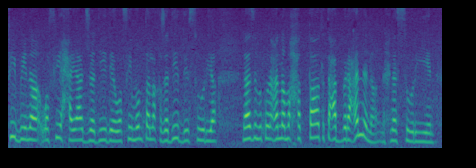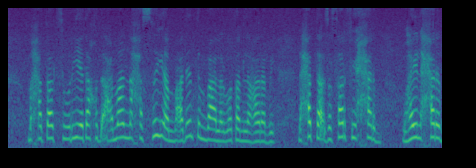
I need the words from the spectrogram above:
في بناء وفي حياة جديدة وفي منطلق جديد لسوريا. لازم يكون عندنا محطات تعبر عننا نحن السوريين. محطات سورية تأخذ أعمالنا حصريا بعدين تنباع للوطن العربي. لحتى إذا صار في حرب وهي الحرب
